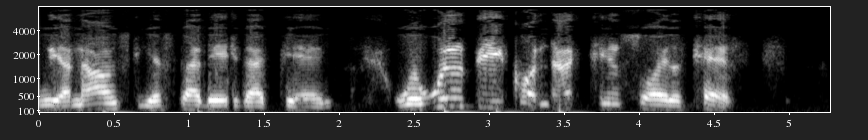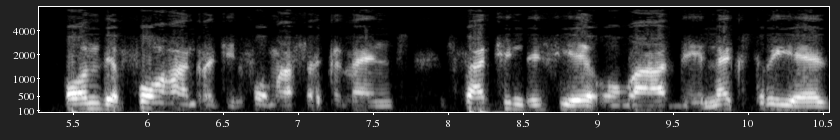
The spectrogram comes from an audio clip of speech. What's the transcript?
we announced yesterday that we will be conducting soil tests on the 400 informal settlements starting this year over the next three years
